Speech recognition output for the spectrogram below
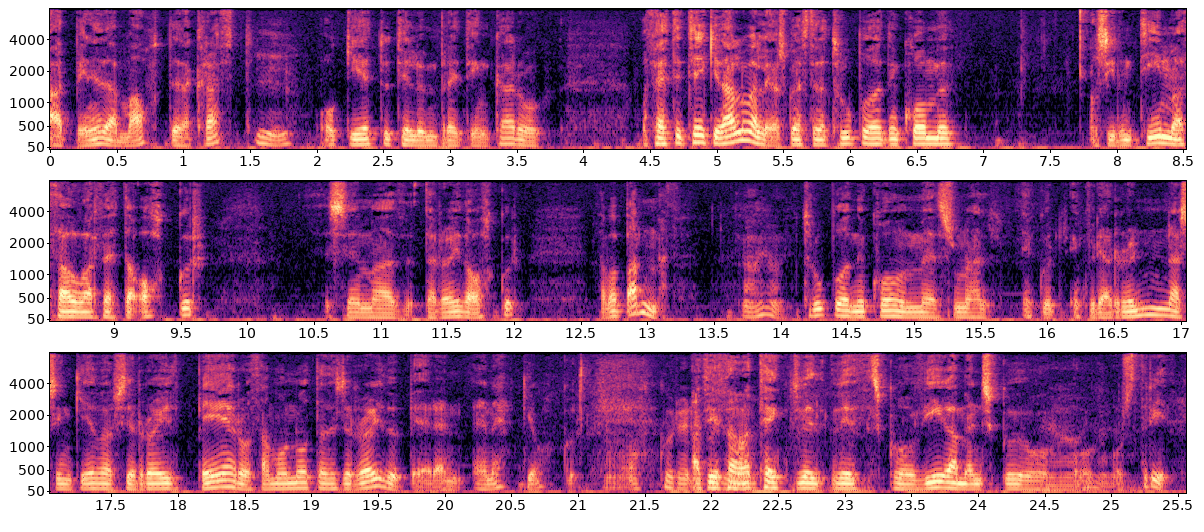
atbynið eða mátt eða kraft Mm. og getur til umbreytingar og, og þetta er tekið alvarlega sko eftir að trúbúðarnir komu á sínum tíma þá var þetta okkur sem að þetta rauða okkur það var já. Trúbúðarnir komu með svona einhver, einhverja runna sem gefa sér rauð ber og það má nota þessi rauðu ber en, en ekki okkur. Okkur er af því það var tengt við, við sko vígamennsku og, Já, og, og stríð.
